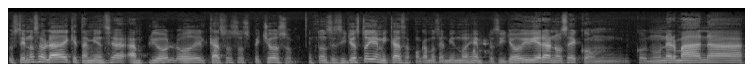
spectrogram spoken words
usted nos hablaba de que también se amplió lo del caso sospechoso. Entonces, si yo estoy en mi casa, pongamos el mismo ejemplo, si yo viviera, no sé, con, una hermana,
